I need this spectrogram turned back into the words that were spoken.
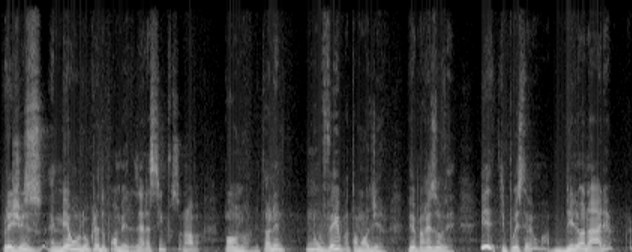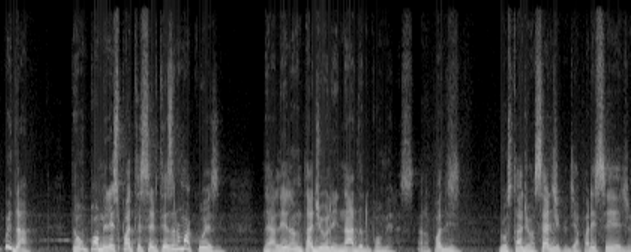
O prejuízo é meu, o lucro é do Palmeiras. Era assim que funcionava Paulo Nobre. Então ele não veio para tomar o dinheiro, veio para resolver. E depois teve uma bilionária para cuidar. Então o palmeirense pode ter certeza de uma coisa. Né? A Leila não está de olho em nada do Palmeiras. Ela pode gostar de uma série de, de aparecer, de,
